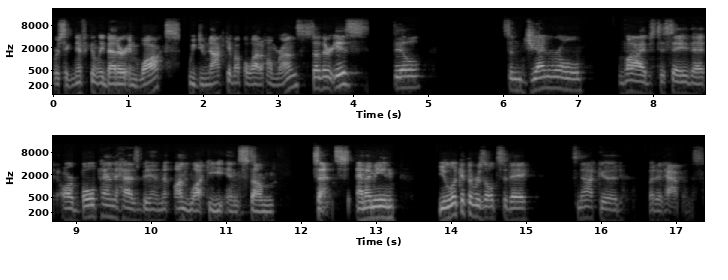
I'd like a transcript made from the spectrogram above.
We're significantly better in walks. We do not give up a lot of home runs. So there is still some general vibes to say that our bullpen has been unlucky in some sense. And I mean, you look at the results today, it's not good, but it happens.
